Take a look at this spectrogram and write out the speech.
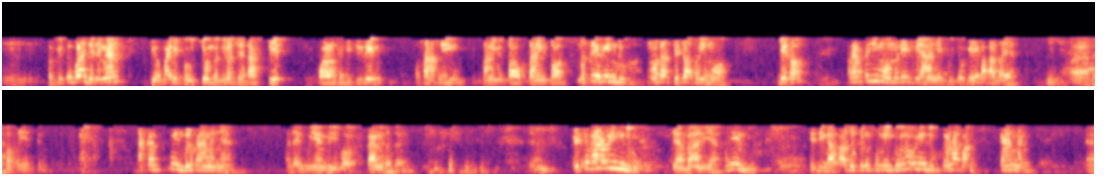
Hmm. Begitu pula jenengan diupaini bojo bendina dicatat dit, kalau dikirim pesati, tang yuto, tang yuto, mesti rindu. Masa ditok terima. Gitu. Rapi mau mesti pilihannya butuh kayak apa saya? Iya. Eh, seperti itu. Akan timbul kangennya. Ada yang gue kok kangen saja. ya. Itu kan rindu. Ya Mbak Ani ya, rindu. Jadi tinggal Pak Sugeng seminggu itu rindu. Kenapa? Kangen. Ya.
